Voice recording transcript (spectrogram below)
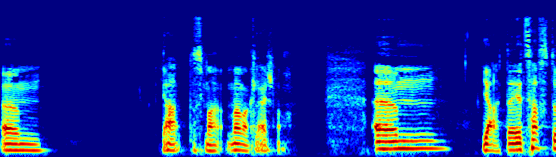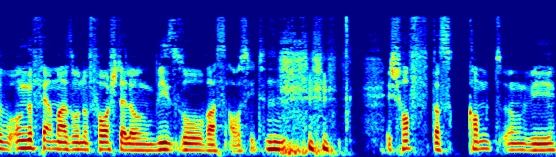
ähm, ja, das machen wir gleich noch. Ähm, ja, jetzt hast du ungefähr mal so eine Vorstellung, wie sowas aussieht. Mhm. Ich hoffe, das kommt irgendwie,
